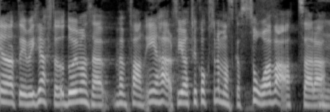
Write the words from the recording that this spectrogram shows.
är att det är bekräftat och då är man så här, vem fan är här? För jag tycker också när man ska sova att så här, Mm.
